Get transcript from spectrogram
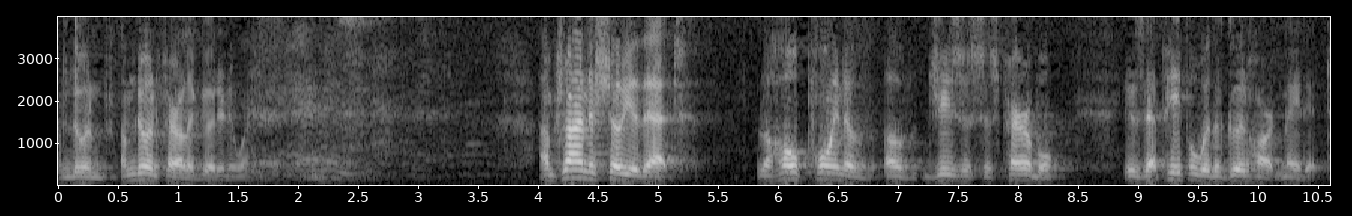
I'm doing, I'm doing fairly good anyway. I'm trying to show you that the whole point of, of Jesus' parable is that people with a good heart made it.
